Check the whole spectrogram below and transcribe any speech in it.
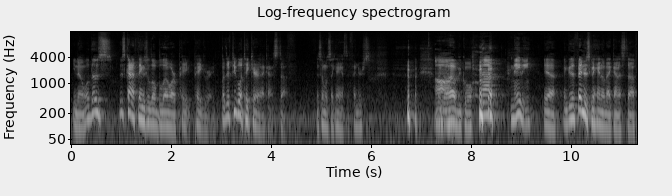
You know, well, those those kind of things are a little below our pay, pay grade. But there's people that take care of that kind of stuff. It's almost like, hey, it's defenders. like, oh, that would be cool. Uh, maybe. Yeah, and the defenders can handle that kind of stuff.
